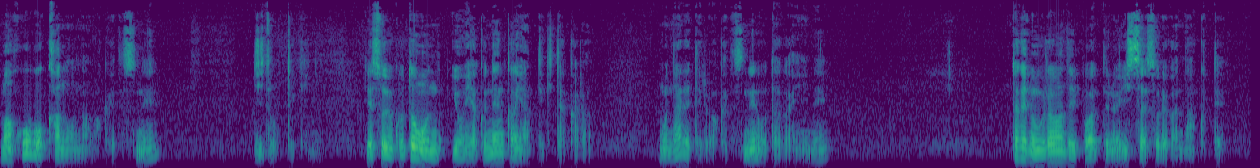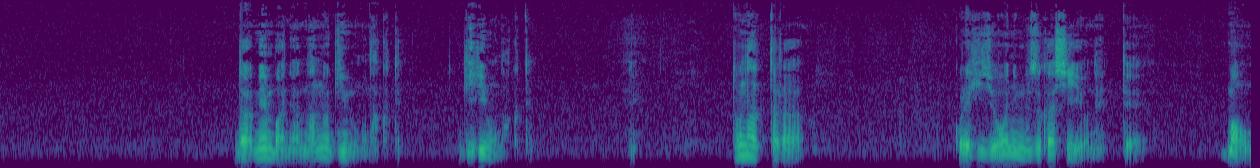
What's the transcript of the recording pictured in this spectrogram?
まあ、ほぼ可能なわけですね自動的に。でそういうことも400年間やってきたからもう慣れてるわけですねお互いにね。だけど裏技一本あっていうのは一切それがなくてだからメンバーには何の義務もなくて義理もなくて。ね、となったらこれ非常に難しいよねってまあ思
